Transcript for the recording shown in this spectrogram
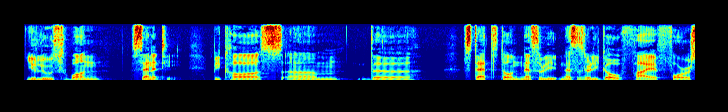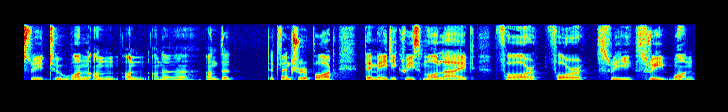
you lose one sanity because um, the stats don't necessarily necessarily go five, four, three, two, one on on on a on the adventurer board, they may decrease more like 4, 4, 3, 3, 1.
